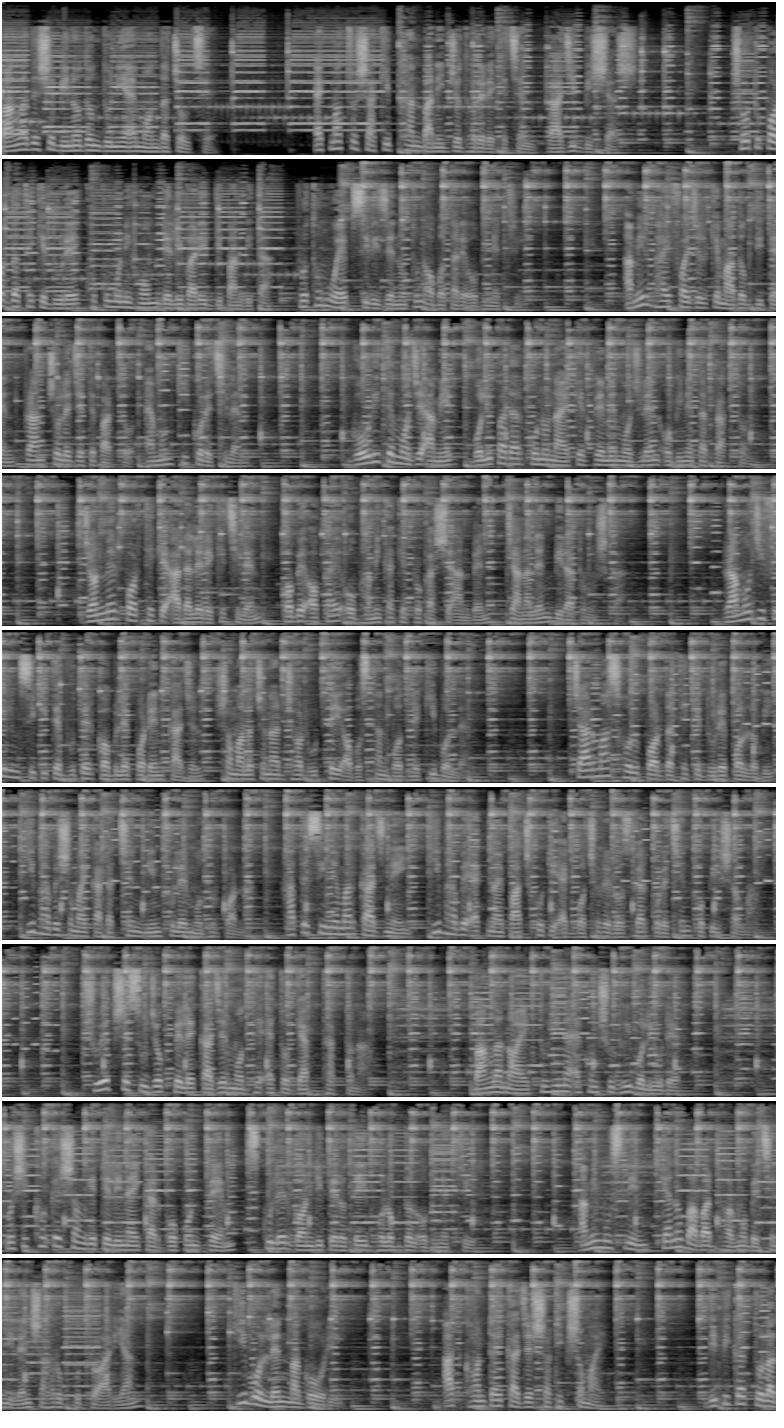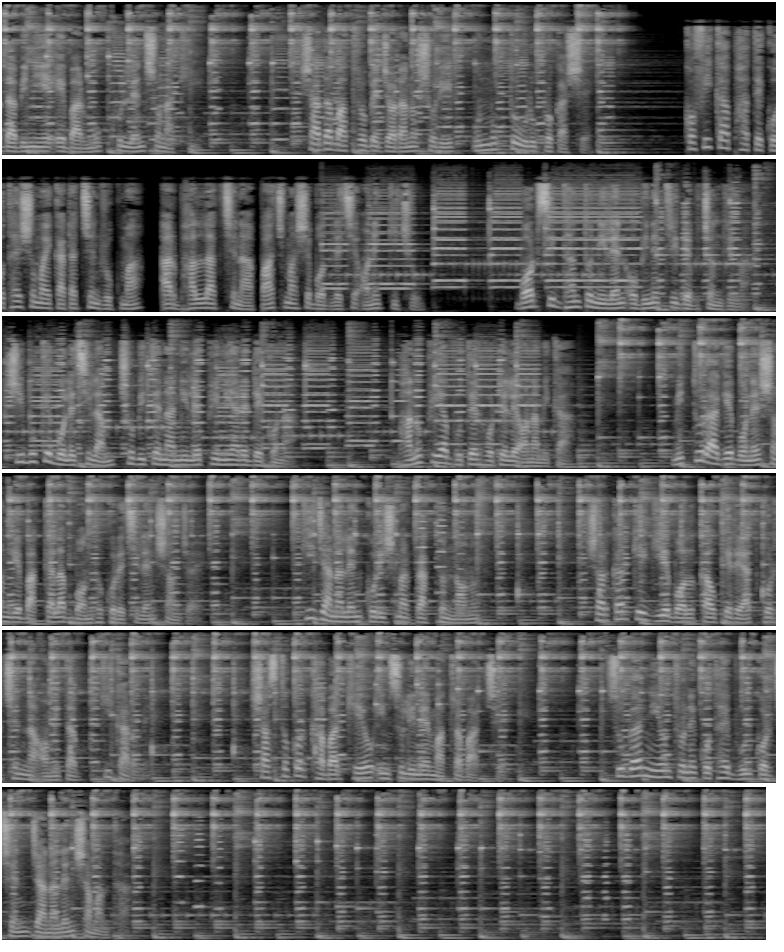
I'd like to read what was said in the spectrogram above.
বাংলাদেশে বিনোদন দুনিয়ায় মন্দা চলছে। একমাত্র শাকিব খান বাণিজ্য ধরে রেখেছেন রাজীব বিশ্বাস। ছোট পর্দা থেকে দূরে খুকুমনি হোম ডেলিভারির দীপান্বিতা, প্রথম ওয়েব সিরিজে নতুন অবতারে অভিনেত্রী। আমির ভাই ফয়জলকে মাদক দিতেন, প্রাণ চলে যেতে পারত, এমন কি করেছিলেন? গৌরীতে মজে আমির, বলিপাড়ার কোনো নায়কের প্রেমে মজলেন অভিনেতার প্রাক্তন। জন্মের পর থেকে আড়ালে রেখেছিলেন, কবে অকায় ও ভামিকাকে প্রকাশ্যে আনবেন, জানালেন বিরাট অনুষ্কা। রামোজি ফিল্ম সিটিতে ভূতের কবলে পড়েন কাজল। সমালোচনার ঝড় উঠতেই অবস্থান বদলে কি বললেন? চার মাস হল পর্দা থেকে দূরে পল্লবী কীভাবে সময় কাটাচ্ছেন নিমফুলের মধুর কন্যা? হাতে সিনেমার কাজ নেই, কীভাবে এক নয় পাঁচ কোটি এক বছরে রোজগার করেছেন কপিল শর্মা? সুয়েব সে সুযোগ পেলে কাজের মধ্যে এত গ্যাপ থাকত না। বাংলা নয়, তুহিনা এখন শুধুই বলিউডের। প্রশিক্ষকের সঙ্গে টেলিনায়িকার গোপন প্রেম, স্কুলের গণ্ডি পেরোতেই ভোলকদল অভিনেত্রীর। আমি মুসলিম, কেন বাবার ধর্ম বেছে নিলেন শাহরুখ পুত্র আরিয়ান? কি বললেন মা গৌরী? আট ঘন্টায় কাজের সঠিক সময়। দীপিকার তোলা দাবি নিয়ে এবার মুখ খুললেন সোনাক্ষী। সাদা বাথরবে জড়ানো শরীর উন্মুক্ত উরু প্রকাশে। কফি কাপ হাতে কোথায় সময় কাটাচ্ছেন রুকমা? আর ভালো লাগছে না, পাঁচ মাসে বদলেছে অনেক কিছু। বড় সিদ্ধান্ত নিলেন অভিনেত্রী দেবচন্দ্রিমা। শিবুকে বলেছিলাম, ছবিতে না নিলে প্রিমিয়ারে ডেকো না। ভানুপ্রিয়া ভূতের হোটেলে অনামিকা। মৃত্যুর আগে বোনের সঙ্গে বাক্যালাপ বন্ধ করেছিলেন সঞ্জয়। কি জানালেন করিশ্মার প্রাক্তন ননদ? সরকারকে গিয়ে বল, কাউকে রেয়াত করছেন না অমিতাভ, কি কারণে? স্বাস্থ্যকর খাবার খেয়েও ইনসুলিনের মাত্রা বাড়ছে। সুগার নিয়ন্ত্রণে কোথায় ভুল করছেন জানালেন সামান্থা।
